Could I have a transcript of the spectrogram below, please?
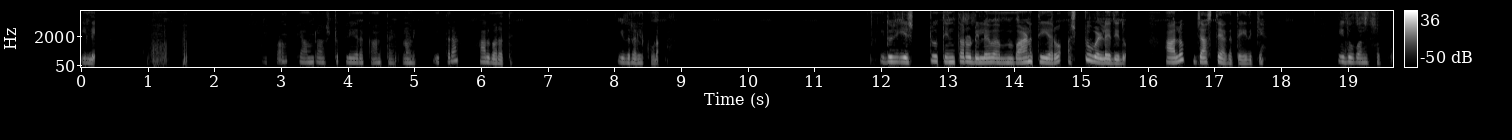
ಇಲ್ಲಿ. ಸ್ವಲ್ಪ ಕ್ಯಾಮ್ರಾ ಅಷ್ಟು ಕ್ಲಿಯರಾಗಿ ಕಾಣ್ತಾ ಇಲ್ಲ. ನೋಡಿ, ಈ ಥರ ಹಾಲು ಬರುತ್ತೆ. ಇದರಲ್ಲಿ ಕೂಡ. ಇದು ಎಷ್ಟು ತಿಂತಾರೋ ಡಿಲೆವ ಬಾಣತಿಯರು ಅಷ್ಟು ಒಳ್ಳೆಯದಿದು ಹಾಲು ಜಾಸ್ತಿ ಆಗುತ್ತೆ ಇದಕ್ಕೆ. ಇದು ಒಂದು ಸೊಪ್ಪು.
